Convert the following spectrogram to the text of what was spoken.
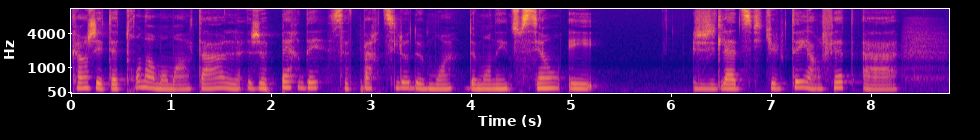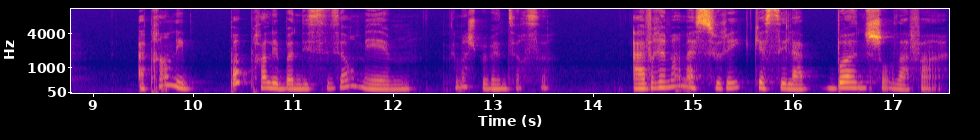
quand j'étais trop dans mon mental, je perdais cette partie-là de moi, de mon intuition. Et j'ai de la difficulté, en fait, à, à prendre les. pas prendre les bonnes décisions, mais. Comment je peux bien dire ça? à vraiment m'assurer que c'est la bonne chose à faire.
